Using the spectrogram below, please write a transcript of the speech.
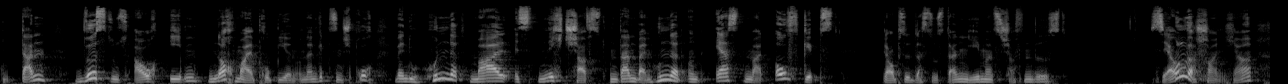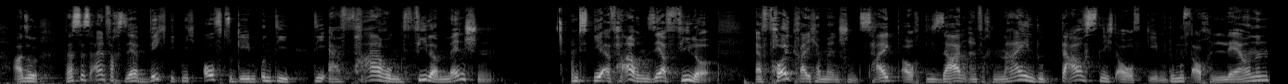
Und dann wirst du es auch eben nochmal probieren. Und dann gibt es einen Spruch, wenn du hundertmal es nicht schaffst und dann beim hundert und ersten Mal aufgibst, glaubst du, dass du es dann jemals schaffen wirst? Sehr unwahrscheinlich, ja. Also, das ist einfach sehr wichtig, nicht aufzugeben. Und die, die Erfahrung vieler Menschen und die Erfahrung sehr vieler erfolgreicher Menschen zeigt auch, die sagen einfach, nein, du darfst nicht aufgeben. Du musst auch lernen,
